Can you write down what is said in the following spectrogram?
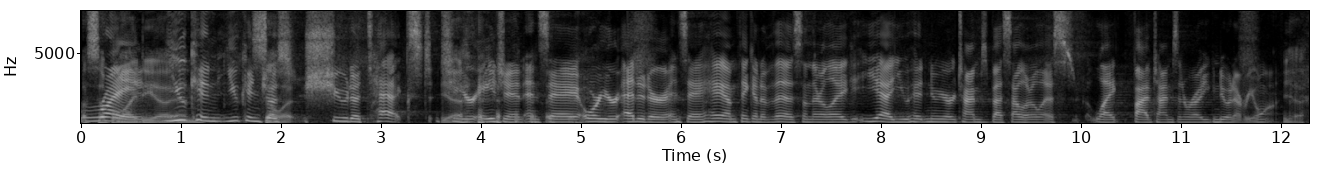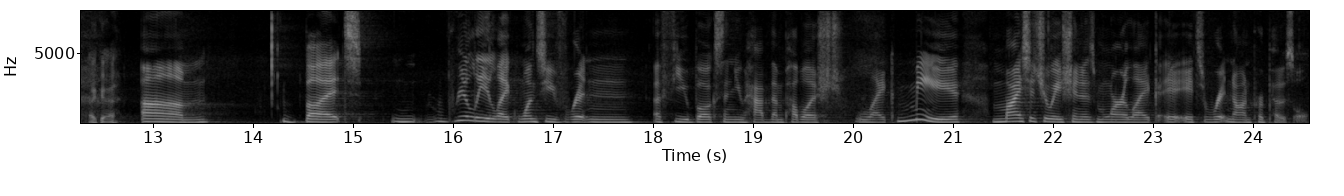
a simple right. idea. You can you can just it. shoot a text to Yeah. your agent and say, or your editor and say, "Hey, I'm thinking of this," and they're like, "Yeah, you hit New York Times bestseller list like five times in a row. You can do whatever you want." Yeah. Okay. Um, But really, like once you've written a few books and you have them published, like me, my situation is more like it's written on proposal.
